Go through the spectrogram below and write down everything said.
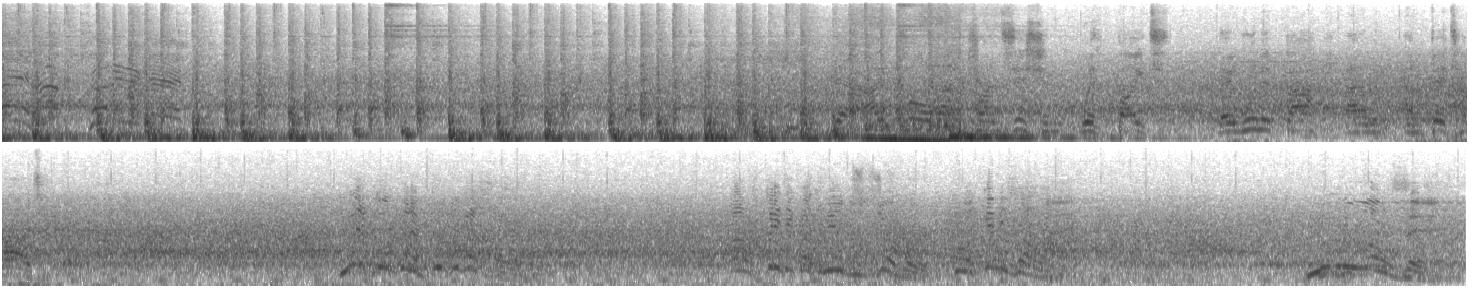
They have done it again. Yeah, I call that transition with bite. They won it back and, and bit hard. Marcou para Aos 34 minutos de jogo, com a camisola número 11.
